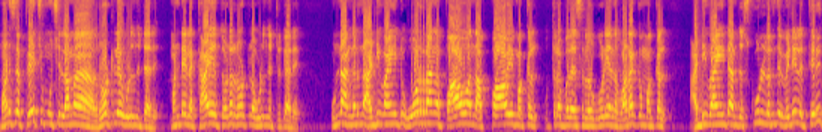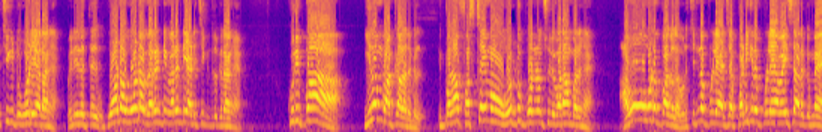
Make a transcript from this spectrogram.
மனுஷன் பேச்சு மூச்சு இல்லாம ரோட்லயே விழுந்துட்டாரு மண்டையில காயத்தோட ரோட்ல விழுந்துட்டு இருக்காரு இன்னும் அங்கிருந்து அடி வாங்கிட்டு ஓடுறாங்க பாவம் அந்த அப்பாவி மக்கள். உத்தரப்பிரதேசத்துல கூடிய அந்த வடக்கு மக்கள். அடி வாங்கிட்டு அந்த ஸ்கூல்ல இருந்து வெளியில தெரிச்சுக்கிட்டு ஓடியாராங்க வெளியில ஓட ஓட விரட்டி விரட்டி அடிச்சுக்கிட்டு இருக்கிறாங்க குறிப்பா இளம் வாக்காளர்கள். இப்பதான் ஃபர்ஸ்ட் டைம் அவன் ஓட்டு போடணும்னு சொல்லி வரான் பாருங்க. அவன் கூட பார்க்கல. ஒரு சின்ன பிள்ளையாச்சா? படிக்கிற பிள்ளையா வயசா இருக்குமே.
